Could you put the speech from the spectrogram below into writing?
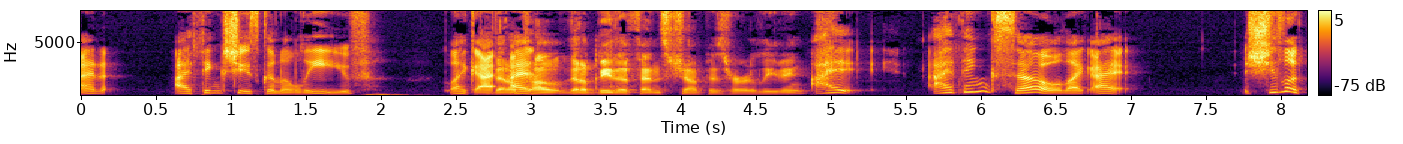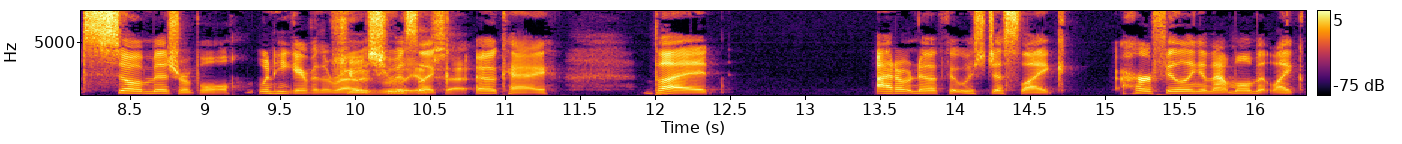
I I think she's going to leave. Like I That'll I, probably that'll be the fence jump is her leaving. I I think so. Like I she looked so miserable when he gave her the She rose. was She was, like, upset. okay. But I don't know if it was just like her feeling in that moment like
